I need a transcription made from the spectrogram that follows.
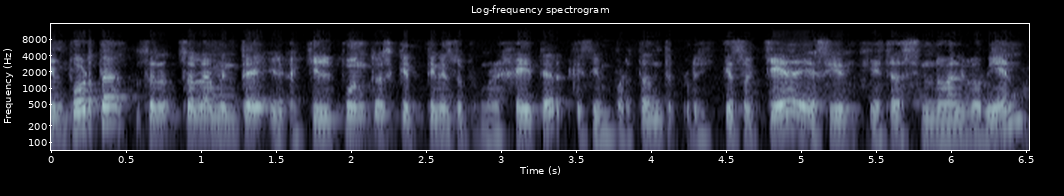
importa, solamente eh, aquí el punto es que tienes tu primer hater, que es importante porque eso quiere decir que estás haciendo algo bien,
